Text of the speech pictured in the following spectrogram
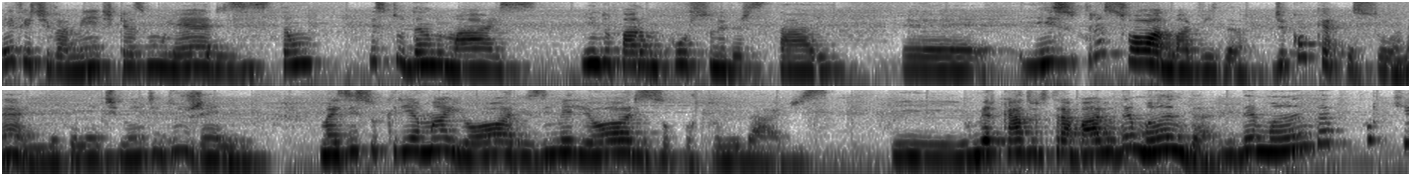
efetivamente que as mulheres estão estudando mais, indo para um curso universitário, é, e isso transforma a vida de qualquer pessoa, né, independentemente do gênero. Mas isso cria maiores e melhores oportunidades. E o mercado de trabalho demanda, e demanda porque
